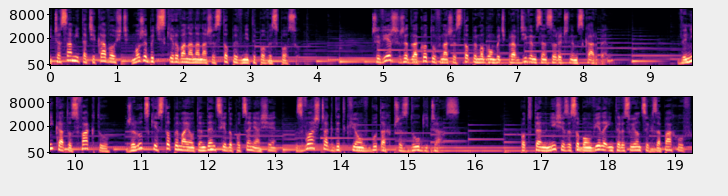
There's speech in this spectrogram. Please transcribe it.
i czasami ta ciekawość może być skierowana na nasze stopy w nietypowy sposób. Czy wiesz, że dla kotów nasze stopy mogą być prawdziwym sensorycznym skarbem? Wynika to z faktu, że ludzkie stopy mają tendencję do pocenia się, zwłaszcza gdy tkwią w butach przez długi czas. Pot ten niesie ze sobą wiele interesujących zapachów,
